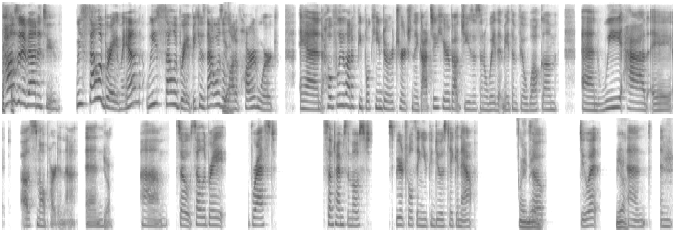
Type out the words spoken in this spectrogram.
positive attitude. We celebrate, man. We celebrate because that was a Yeah. lot of hard work, and hopefully, a lot of people came to our church and they got to hear about Jesus in a way that made them feel welcome, and we had a a small part in that. And Yeah. um, so celebrate, rest. Sometimes the most spiritual thing you can do is take a nap. Amen. So do it yeah. and and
